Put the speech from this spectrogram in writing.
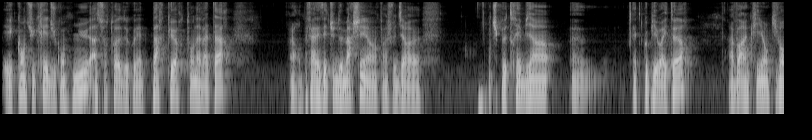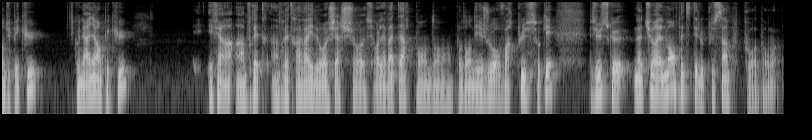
Et quand tu crées du contenu, assure-toi de connaître par cœur ton avatar. Alors on peut faire des études de marché, hein. enfin je veux dire, euh, tu peux très bien euh, être copywriter, avoir un client qui vend du PQ, tu connais rien en PQ, et faire un, vrai un vrai travail de recherche sur sur l'avatar pendant pendant des jours voire plus ok? Juste que naturellement en fait c'était le plus simple pour pour moi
